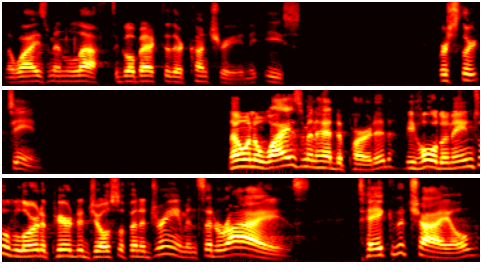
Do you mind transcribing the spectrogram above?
and the wise men left to go back to their country in the east. Verse 13. Now, when the wise men had departed, behold, an angel of the Lord appeared to Joseph in a dream and said, Rise, take the child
